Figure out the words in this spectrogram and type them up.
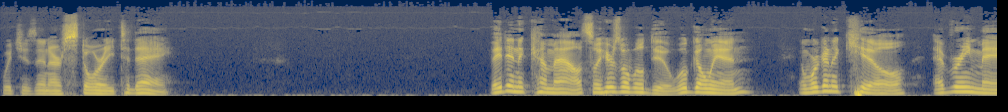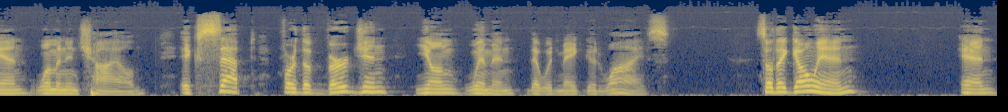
which is in our story today. They didn't come out, so here's what we'll do. We'll go in, and we're going to kill every man, woman, and child, except for the virgin young women that would make good wives. So they go in and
